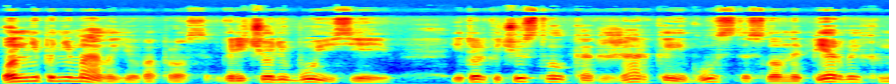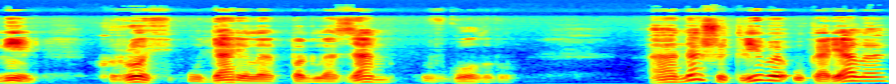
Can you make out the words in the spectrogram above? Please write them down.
Он не понимал ее вопросов, горячо любуясь ею, и только чувствовал, как жарко и густо, словно первый хмель, кровь ударила по глазам в голову. А она шутливо укоряла,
